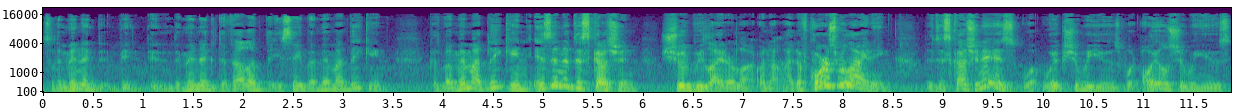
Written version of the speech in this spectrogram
So the minhag, the minhag developed that you say Bameh Madlikin, because Bameh Madlikin isn't a discussion should we light or, light or not light. Of course we're lighting. The discussion is what wick should we use, what oil should we use,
